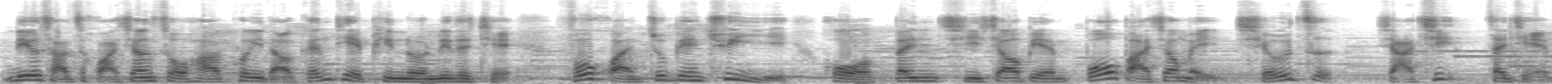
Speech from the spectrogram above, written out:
你有啥子话想说哈？可以到跟帖评论里头去呼唤主编曲艺和本期小编波霸小妹秋子。下期再见。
